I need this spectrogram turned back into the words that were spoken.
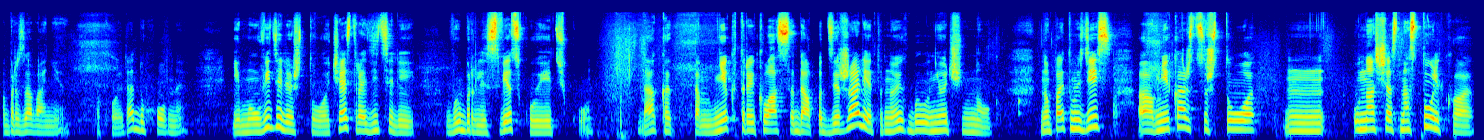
образование такое, да, духовное. И мы увидели, что часть родителей выбрали светскую этику. Да, как, там, некоторые классы, да, поддержали это, но их было не очень много. Но поэтому здесь, э, мне кажется, что у нас сейчас настолько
